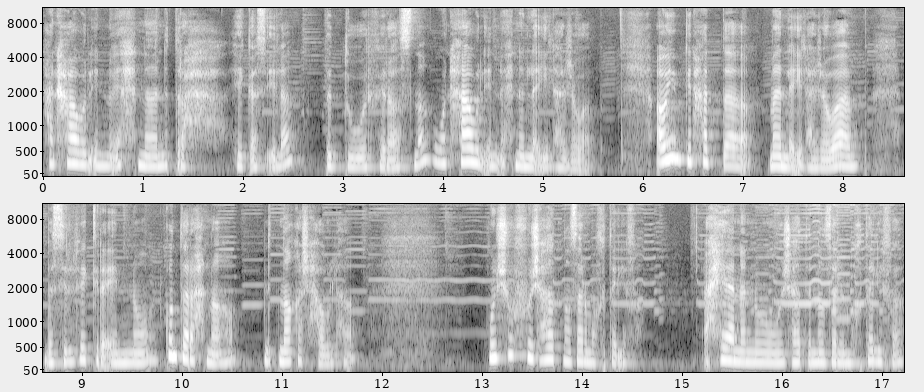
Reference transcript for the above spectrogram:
حنحاول إنه إحنا نطرح هيك أسئلة بتدور في راسنا ونحاول إنه إحنا نلاقي لها جواب. أو يمكن حتى ما نلاقي لها جواب بس الفكرة إنه نكون طرحناها نتناقش حولها ونشوف وجهات نظر مختلفة. أحيانا وجهات النظر المختلفة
